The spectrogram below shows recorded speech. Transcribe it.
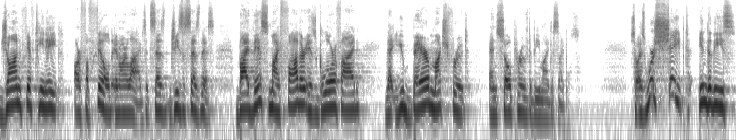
John 15 8 are fulfilled in our lives. It says, Jesus says this By this my Father is glorified, that you bear much fruit and so prove to be my disciples. So, as we're shaped into these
